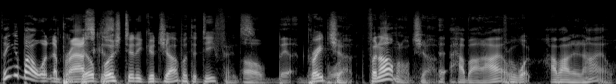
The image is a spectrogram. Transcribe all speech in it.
Think about what Nebraska. Bill Busch did a good job with the defense. Oh, great boy. job, phenomenal job. Uh, how about Iowa? For what- How about in Iowa?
